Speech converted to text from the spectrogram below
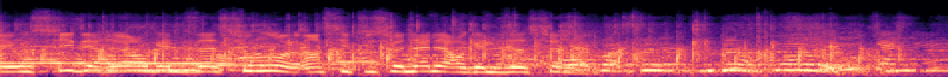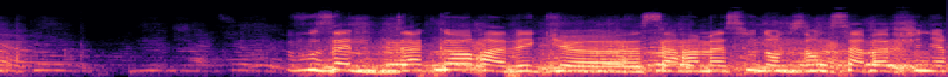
et aussi des réorganisations institutionnelles et organisationnelles. Vous êtes d'accord avec euh, Sarah Massoud en disant que ça va finir?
